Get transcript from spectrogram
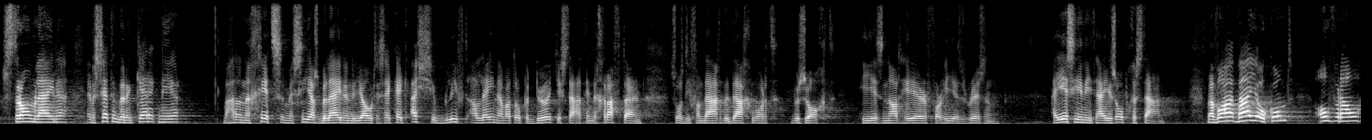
stroomlijnen en we zetten er een kerk neer. We hadden een gids, een Messias beleidende Jood. Hij zei, kijk alsjeblieft alleen naar wat er op het deurtje staat in de graftuin. Zoals die vandaag de dag wordt bezocht. He is not here, for he is risen. Hij is hier niet, hij is opgestaan. Maar waar, waar je ook komt, overal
